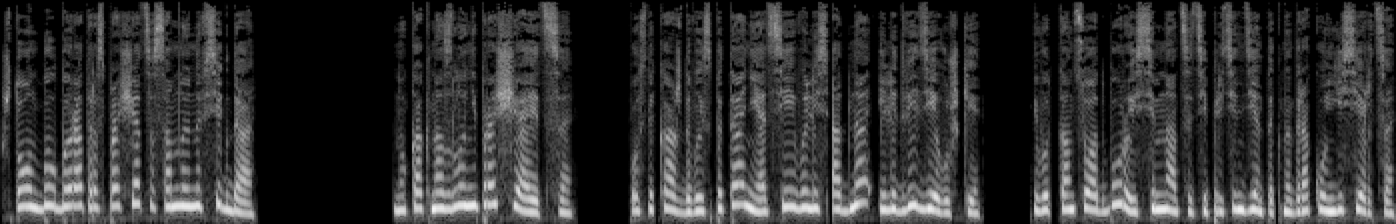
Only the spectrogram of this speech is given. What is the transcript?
что он был бы рад распрощаться со мной навсегда. Но, как назло, не прощается. После каждого испытания отсеивались одна или две девушки, и вот к концу отбора из 17 претенденток на драконье сердце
